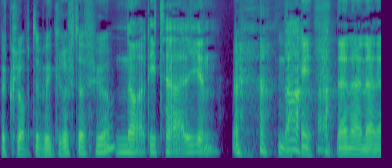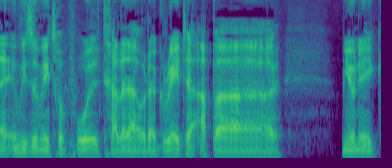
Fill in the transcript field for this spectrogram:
bekloppte Begriff dafür? Norditalien. nein, nein, nein, nein, nein, irgendwie so Metropol, Tralala oder Greater Upper Munich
